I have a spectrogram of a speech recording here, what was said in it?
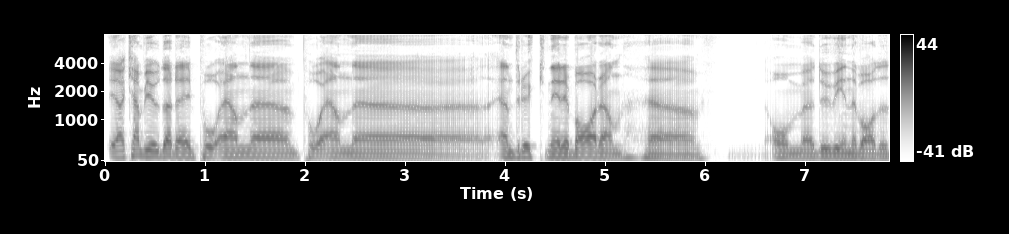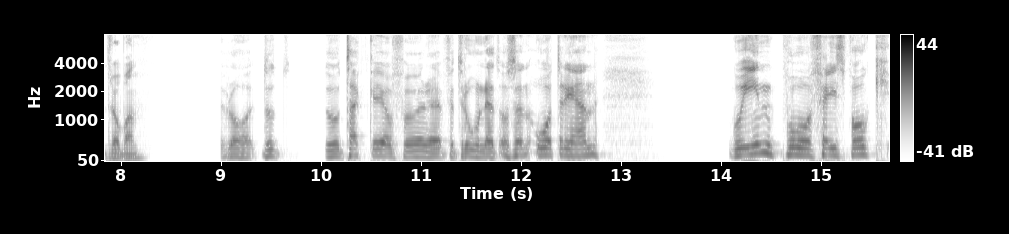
Jag kan bjuda dig på en, eh, på en, eh, en dryck nere i baren eh, om du vinner vadet Robban. Bra, då, då tackar jag för eh, förtroendet. Och sen återigen, gå in på Facebook,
